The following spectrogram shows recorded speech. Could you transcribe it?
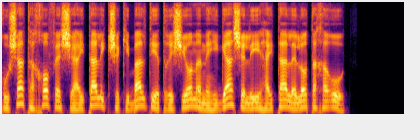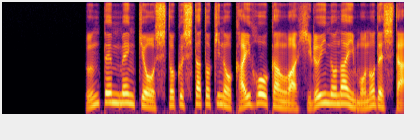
תחושת החופש שהייתה לי כשקיבלתי את רישיון הנהיגה שלי הייתה ללא תחרות. 運転免許を取得した時の解放感は比類のないものでした。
